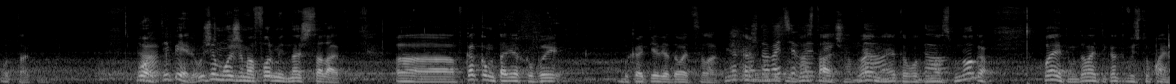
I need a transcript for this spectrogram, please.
вот так вот. Вот, Так. теперь уже можем оформить наш салат. А, в каком тарелку вы бы хотели давать салат? Мне кажется, вот Ну, давайте это в этой. достаточно, правильно? Да, Это вот да. у нас много. Поэтому давайте как выступаем.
